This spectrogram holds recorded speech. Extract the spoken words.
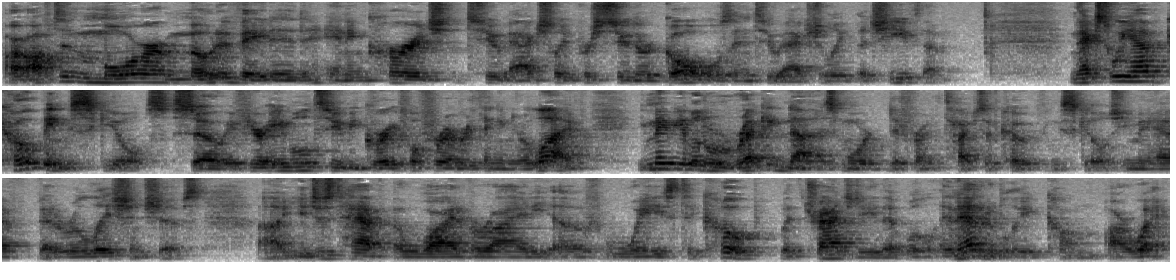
are often more motivated and encouraged to actually pursue their goals and to actually achieve them. Next, we have coping skills. So, if you're able to be grateful for everything in your life, you may be able to recognize more different types of coping skills. You may have better relationships. Uh, you just have a wide variety of ways to cope with tragedy that will inevitably come our way.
